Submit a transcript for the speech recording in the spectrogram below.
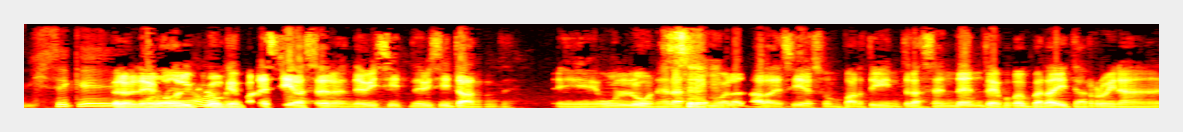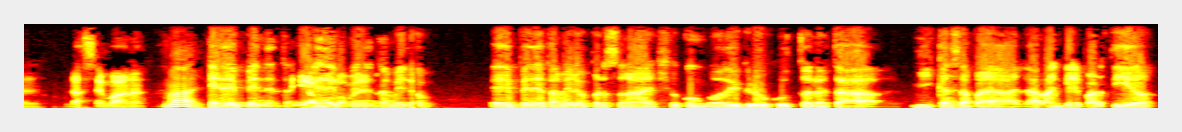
y sé que... Pero el de Godoy Club, que parecía ser de, de visitante, eh, un lunes a las 5 de la tarde, sí, es un partido intrascendente, después perdí y te arruina la semana. Mal. depende, depende también lo, depende también lo personal. Yo con Godoy Cruz justo no está mi casa para el arranque del partido,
